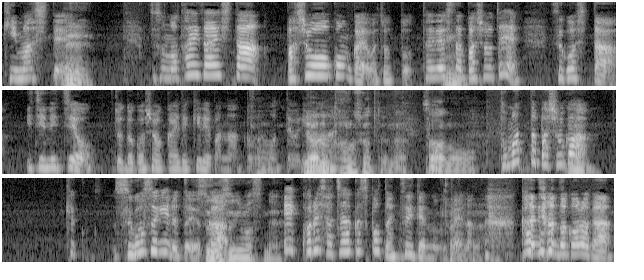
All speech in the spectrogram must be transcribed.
きまして、え。その滞在した場所を今回はちょっと滞在した場所で過ごした一日をちょっとご紹介できればなとえ思っておいります。やでも楽しかったよね。そう。あの泊まった場所が、うん。結構すごすぎるというすごかすぎますね。えこれ車中泊スポットについてんの？みたいなはいはい 感じのところが、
